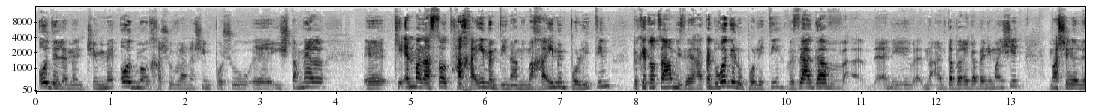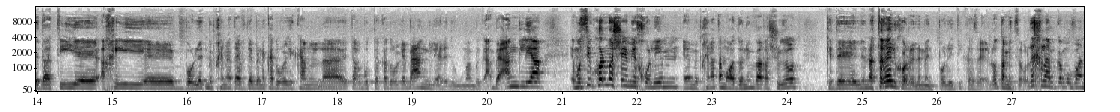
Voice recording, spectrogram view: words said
עוד אלמנט שמאוד מאוד חשוב לאנשים פה שהוא אה, ישתמר, אה, כי אין מה לעשות, החיים הם דינמיים, החיים הם פוליטיים. וכתוצאה מזה הכדורגל הוא פוליטי, וזה אגב, אני אדבר רגע בנימה אישית, מה שלדעתי אה, הכי אה, בולט מבחינת ההבדל בין הכדורגל כאן לתרבות הכדורגל באנגליה לדוגמה. באנגליה הם עושים כל מה שהם יכולים אה, מבחינת המועדונים והרשויות כדי לנטרל כל אלמנט פוליטי כזה. לא תמיד זה הולך להם כמובן,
